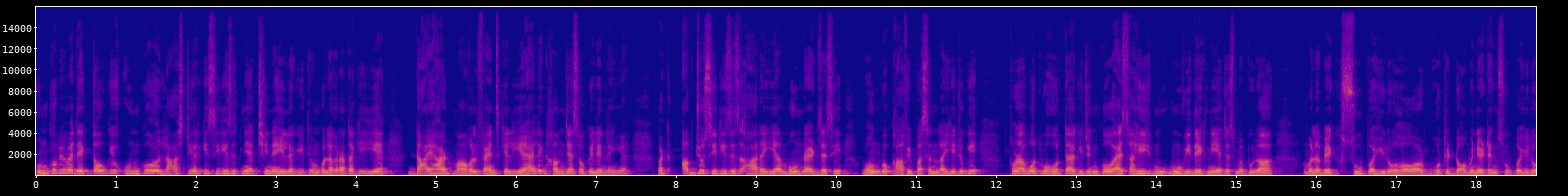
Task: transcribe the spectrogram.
उनको भी मैं देखता हूँ कि उनको लास्ट ईयर की सीरीज़ इतनी अच्छी नहीं लगी थी। उनको लग रहा था कि ये डाई हार्ड मावल फैंस के लिए है, लेकिन हम जैसों के लिए नहीं है। बट अब जो सीरीज़ आ रही है मून नाइट जैसी, वो उनको काफ़ी पसंद आई है, जो कि थोड़ा बहुत वो होता है कि जिनको ऐसा ही मूवी देखनी है, जिसमें पूरा मतलब एक सुपर हीरो हो और बहुत ही डोमिनेटिंग सुपर हीरो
